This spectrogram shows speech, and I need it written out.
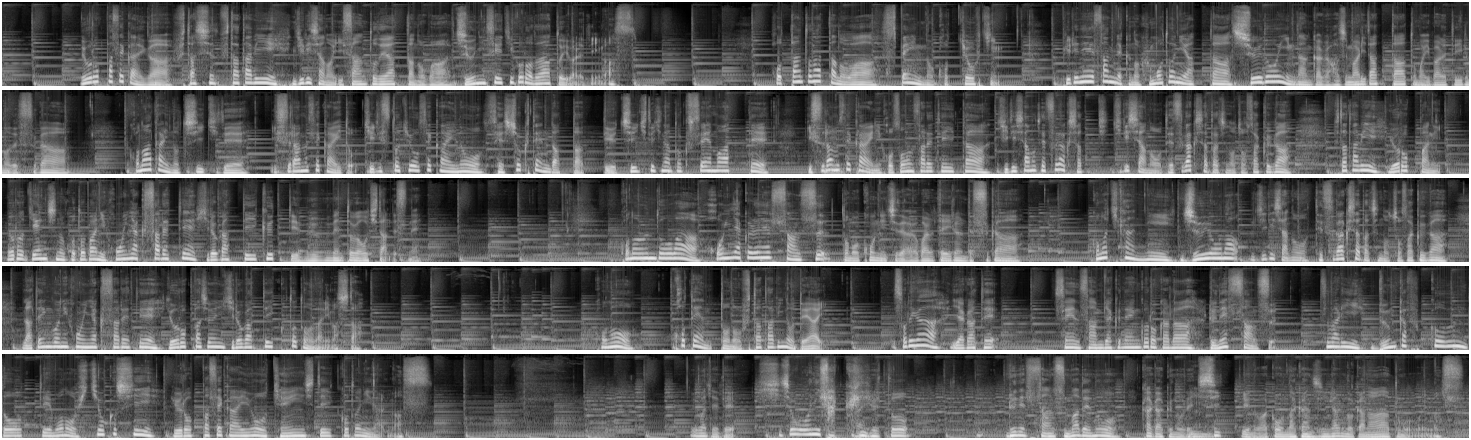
ヨーロッパ世界が再びギリシャの遺産と出会ったのは12世紀頃だと言われています。発端となったのはスペインの国境付近、ピレネー山脈の麓にあった修道院なんかが始まりだったとも言われているのですが、この辺りの地域でイスラム世界とキリスト教世界の接触点だったっていう地域的な特性もあって、イスラム世界に保存されていたギリシャの哲学者、ギリシャの哲学者たちの著作が再びヨーロッパに、ヨーロ現地の言葉に翻訳されて広がっていくっていうムーブメントが起きたんですね。この運動は翻訳ルネッサンスとも今日では呼ばれているんですが、この期間に重要なギリシャの哲学者たちの著作がラテン語に翻訳されてヨーロッパ中に広がっていくこととなりました。この古典との再びの出会い、それがやがて1300年頃からルネッサンス、つまり文化復興運動っていうものを引き起こし、ヨーロッパ世界を牽引していくことになります。というわけで、非常にざっくり言うと、ルネッサンスまでの科学の歴史っていうのはこんな感じになるのかなとも思います。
